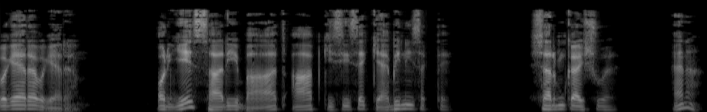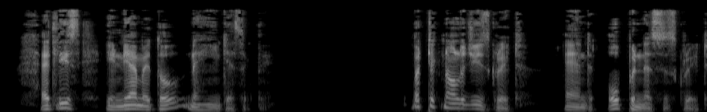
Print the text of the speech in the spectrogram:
वगैरह वगैरह। और ये सारी बात आप किसी से कह भी नहीं सकते। शर्म का इशू है है ना? एटलीस्ट इंडिया में तो नहीं कह सकते। But technology is great and openness is great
